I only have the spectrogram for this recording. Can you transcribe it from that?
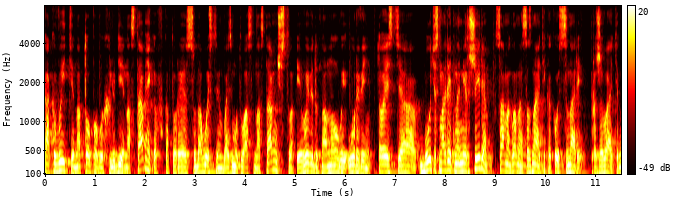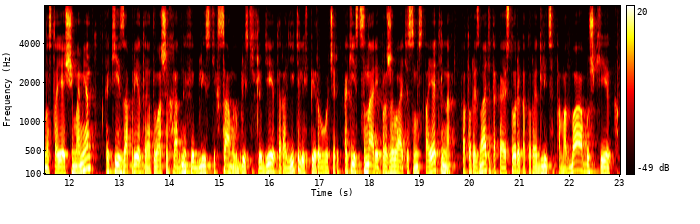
как выйти на топовых людей-наставников, которые с удовольствием возьмут вас в наставничество и выведут на новый уровень. То есть э, будете смотреть на мир шире, самое главное, осознайте, какой сценарий проживаете в настоящий момент, какие запреты от ваших родных и близких, самых близких людей, это родители в первую очередь, какие сценарии проживаете самостоятельно, которые, знаете, такая история, которая длится там от бабушки к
